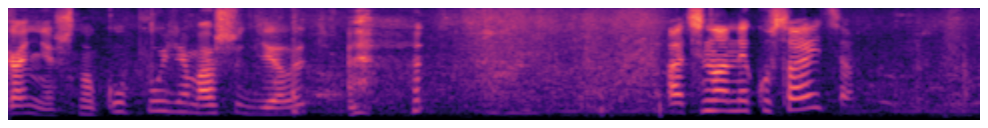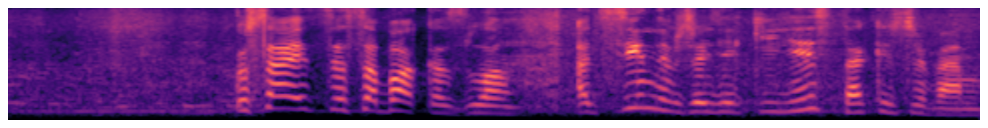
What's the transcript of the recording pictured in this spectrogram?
Звісно, купуємо, а що робити? А ціна не кусається? Кусається собака зла, а ціни вже які є, так і живемо.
